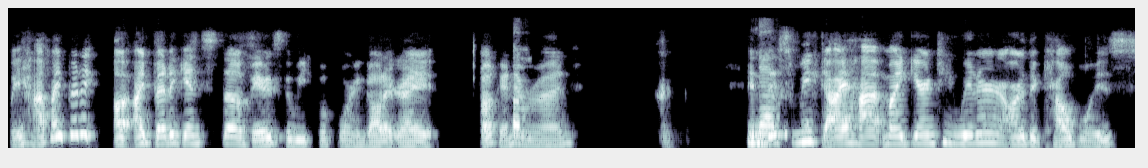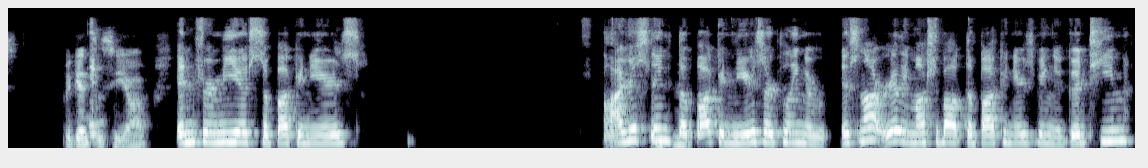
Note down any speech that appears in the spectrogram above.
Wait, have I bet it? Uh, I bet against the Bears the week before and got it right. Okay, never mind. And Never- this week I have my guaranteed winner are the Cowboys against the Seahawks. And for me, it's the Buccaneers. I just think Mhm. the Buccaneers are playing a. It's not really much about the Buccaneers being a good team.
